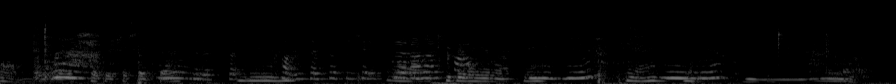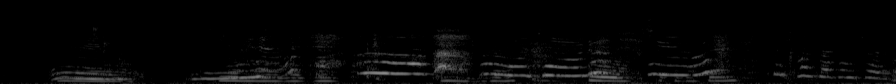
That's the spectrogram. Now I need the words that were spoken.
Oh my god. Suck it just like that. But it's like, Mm. how does that pussy taste good Oh, a keep it cock? in your mouth, okay? Mhm. Yeah. Yeah. Mm. Mm. Yeah. Oh my god. Oh, Yeah. okay. Come back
